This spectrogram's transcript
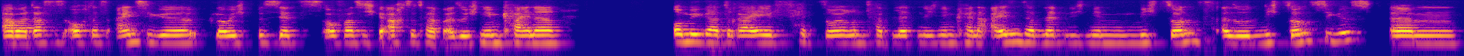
Aber das ist auch das Einzige, glaube ich, bis jetzt, auf was ich geachtet habe. Also ich nehme keine Omega-3-Fettsäurentabletten, ich nehme keine Eisentabletten, ich nehme nichts sonst, also nichts Sonstiges. Ähm,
